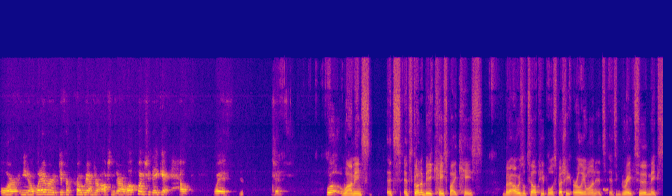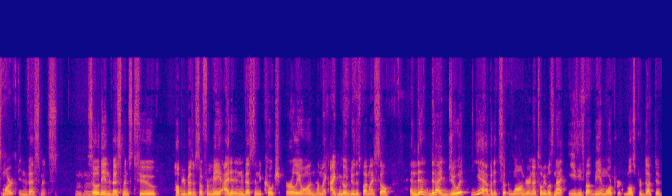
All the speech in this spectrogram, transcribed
or you know whatever different programs or options are. At what point should they get help with yeah. this? Well, well, I mean, it's it's, it's going to be case by case, but I always will tell people, especially early on, it's it's great to make smart investments. Mm-hmm. So the investments to help your business. So for me, I didn't invest in a coach early on. I'm like, I can go do this by myself. And did did I do it? Yeah, but it took longer. And I told people it's not easy. It's about being more pro- most productive.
